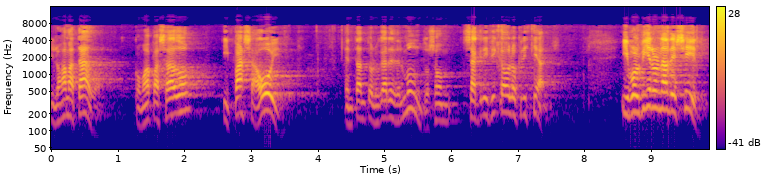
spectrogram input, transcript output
y los ha matado, como ha pasado y pasa hoy en tantos lugares del mundo. Son sacrificados los cristianos. Y volvieron a decir,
